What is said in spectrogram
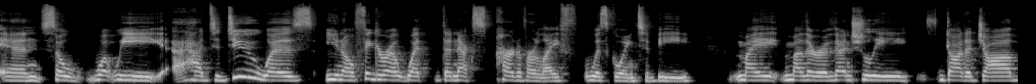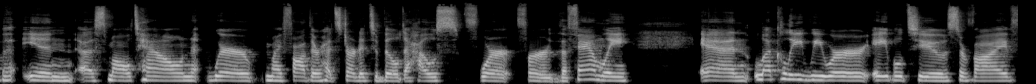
And so what we had to do was you know figure out what the next part of our life was going to be. My mother eventually got a job in a small town where my father had started to build a house for for the family and luckily, we were able to survive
